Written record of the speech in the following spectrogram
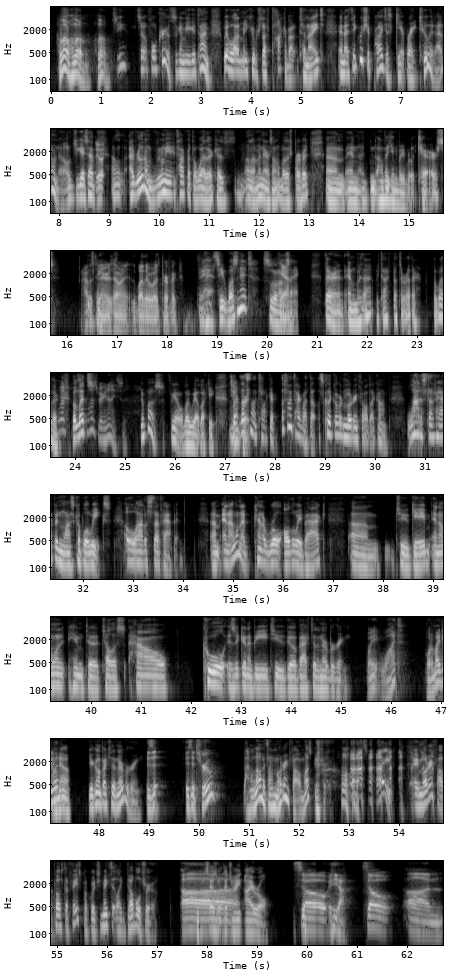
Hello, hello, hello. See, so full crew. It's going to be a good time. We have a lot of Mini Cooper stuff to talk about tonight, and I think we should probably just get right to it. I don't know. Do you guys have? Do uh, I really don't. We don't need to talk about the weather because well, I'm in Arizona. The weather's perfect, um, and I, I, don't think anybody really cares. I was in Arizona. The weather was perfect. Yeah. See, wasn't it? That's what yeah. I'm saying. There, and, and with that, we talked about the weather. The weather. Was, but let's. It was very nice. It was. Yeah, well, we got lucky. Temperate. But let's not talk. Let's not talk about that. Let's click over to motoringfile.com. A lot of stuff happened in the last couple of weeks. A lot of stuff happened, um, and I want to kind of roll all the way back um, to Gabe, and I want him to tell us how cool is it going to be to go back to the Nurburgring. Wait, what? What am I doing? No, you're going back to the Nurburgring. Is it? Is it true? I don't know. It's on Motoring File. It must be true. well, that's right. A Motoring File post to Facebook, which makes it like double true. Uh, says with a giant eye roll. So yeah. So um,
